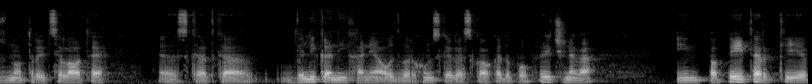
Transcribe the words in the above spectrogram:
znotraj celote, uh, skratka, velika nihanja od vrhunskega skoka do poprečnega in pa Peter, ki je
